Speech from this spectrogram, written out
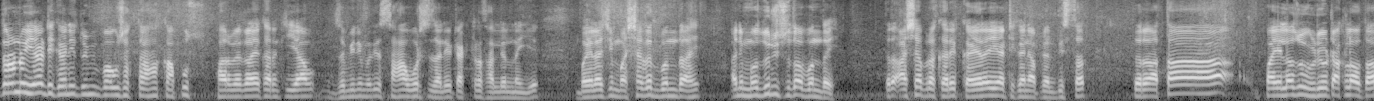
मित्रांनो या ठिकाणी तुम्ही पाहू शकता हा कापूस फार वेगळा आहे कारण की या जमिनीमध्ये सहा वर्ष झाले ट्रॅक्टर चाललेलं नाही आहे बैलाची मशागत बंद आहे आणि मजुरीसुद्धा बंद आहे. तर अशा प्रकारे कैऱ्या या ठिकाणी आपल्याला दिसतात. तर आता पहिला जो व्हिडिओ टाकला होता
